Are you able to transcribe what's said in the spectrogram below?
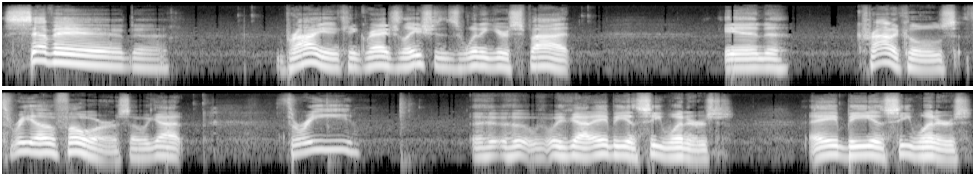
seven. Uh, Brian, congratulations winning your spot in Chronicles 304. So we got three. Uh, we've got A, B, and C winners. A, B, and C winners.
